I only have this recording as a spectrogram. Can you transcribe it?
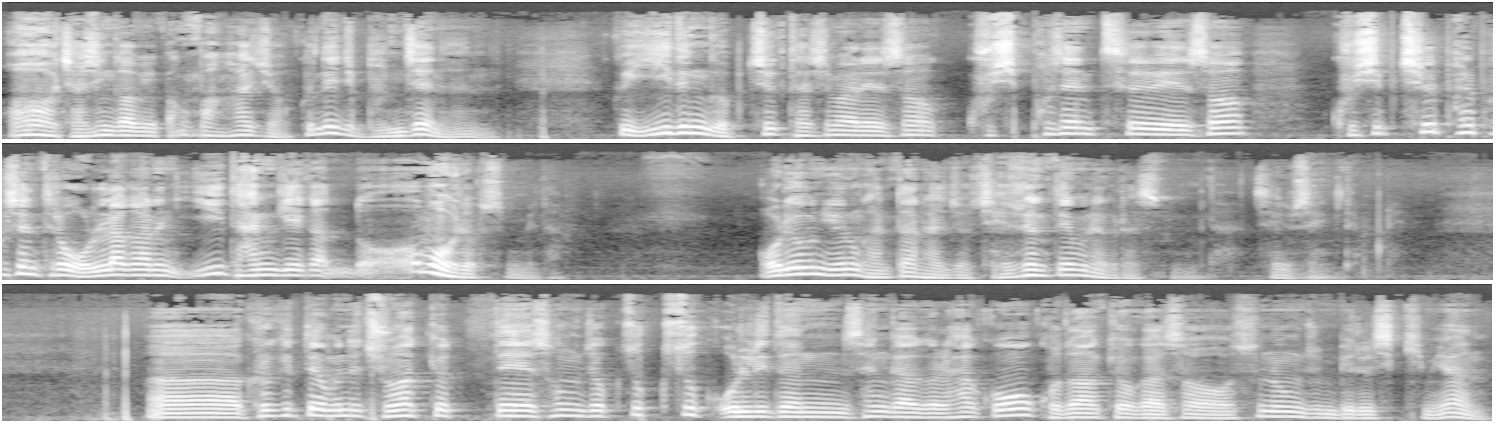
어, 자신감이 빵빵하죠. 근데 이제 문제는 그 2등급, 즉 다시 말해서 90%에서 97, 8%로 올라가는 이 단계가 너무 어렵습니다. 어려운 이유는 간단하죠. 재수생 때문에 그렇습니다. 재수생 때문에. 어, 그렇기 때문에 중학교 때 성적 쑥쑥 올리던 생각을 하고 고등학교 가서 수능 준비를 시키면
